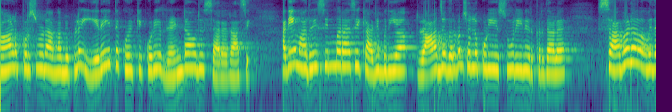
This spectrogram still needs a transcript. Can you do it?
காலபுருஷனோட அங்கமைப்பில் இதயத்தை குறிக்கக்கூடிய ரெண்டாவது சர ராசி அதே மாதிரி சிம்ம ராசிக்கு அதிபதியாக ராஜகர்கன் சொல்லக்கூடிய சூரியன் இருக்கிறதால சகல வித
